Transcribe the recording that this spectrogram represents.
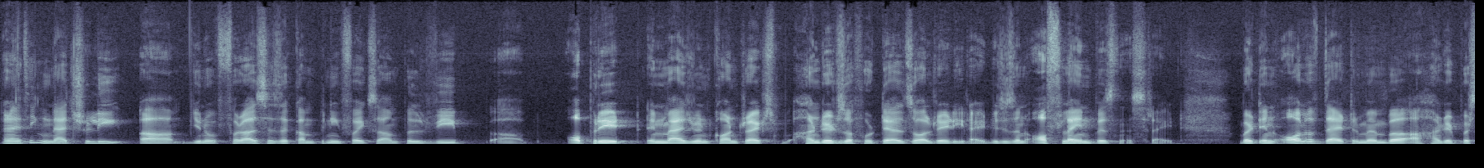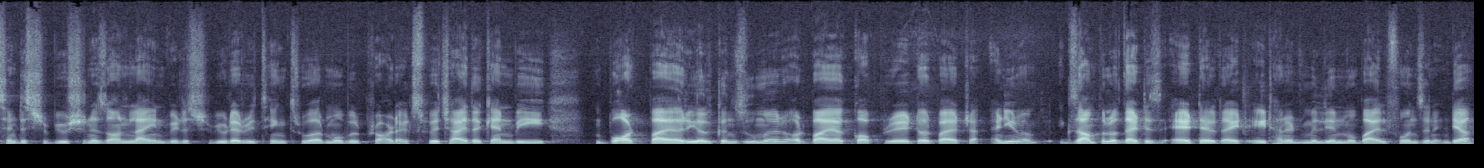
And I think naturally, uh, you know, for us as a company, for example, we uh, operate in management contracts hundreds of hotels already, right? Which is an offline business, right? But in all of that, remember, 100% distribution is online. We distribute everything through our mobile products, which either can be bought by a real consumer or by a corporate or by a... and, you know, example of that is Airtel, right? 800 million mobile phones in India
